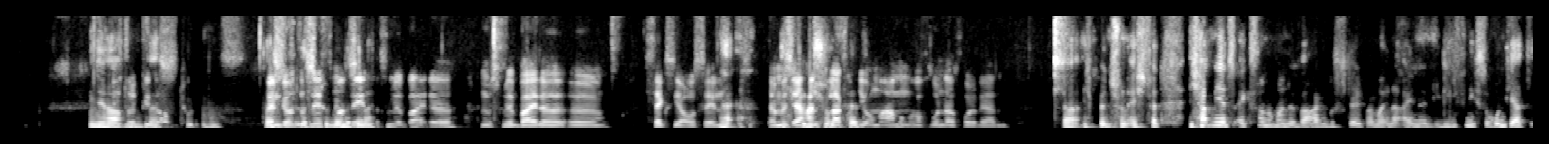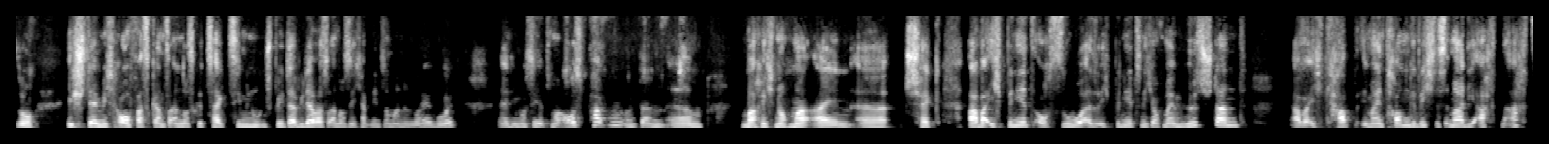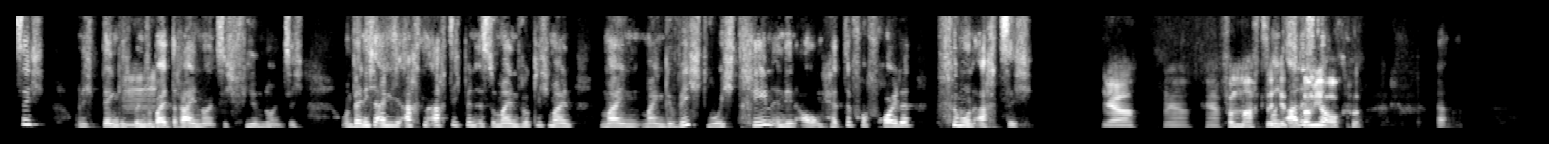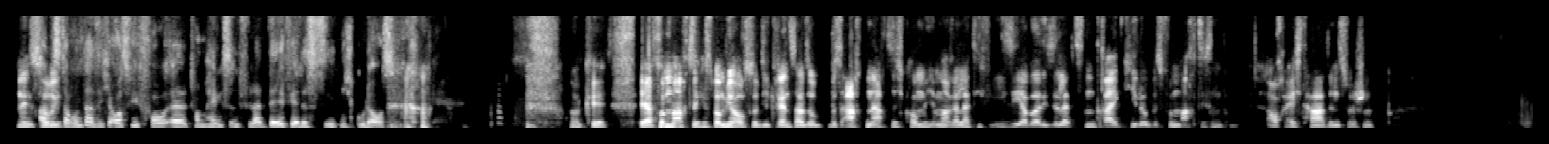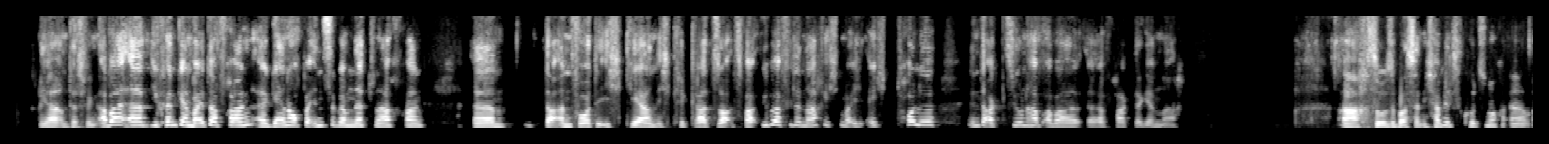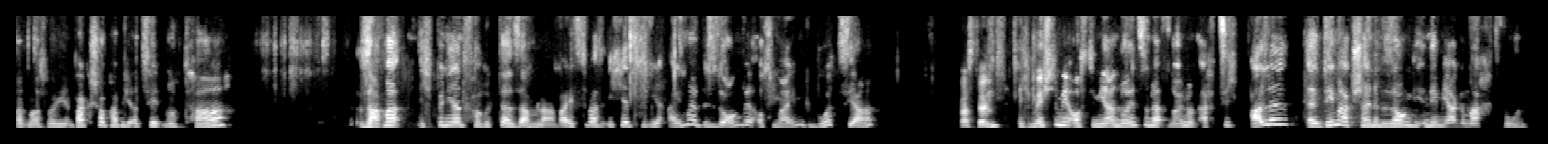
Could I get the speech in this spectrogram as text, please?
Ja, Ich drück die das Daumen. tut, das, Wenn wir uns das, das nächste Mal sehen, müssen wir beide, müssen wir beide äh, sexy aussehen. Ja, damit der Handschlag und die Umarmung auch wundervoll werden. Ja, ich bin schon echt fett. Ich habe mir jetzt extra nochmal eine Waage bestellt, weil meine eine, die lief nicht so rund. Die hat so, ich stelle mich rauf, was ganz anderes gezeigt, zehn Minuten später wieder was anderes. Ich habe mir jetzt nochmal eine neue geholt. Äh, die muss ich jetzt mal auspacken und dann ähm, mache ich nochmal einen äh, Check. Aber ich bin jetzt auch so, also ich bin jetzt nicht auf meinem Höchststand, aber ich habe, mein Traumgewicht ist immer die 88 und ich denke, ich bin so Mhm. bei 93, 94. Und wenn ich eigentlich 88 bin, ist so mein wirklich mein, mein, mein Gewicht, wo ich Tränen in den Augen hätte vor Freude, 85. Ja, ja, ja. 85 Und ist bei mir auch. Ja. Nee, sorry. Alles darunter sieht aus wie V- äh, Tom Hanks in Philadelphia. Das sieht nicht gut aus. Okay. Ja, 85 ist bei mir auch so die Grenze. Also bis 88 komme ich immer relativ easy, aber diese letzten drei Kilo bis 85 sind auch echt hart inzwischen. Ja, und deswegen. Aber äh, ihr könnt gerne weiterfragen, äh, gerne auch bei Instagram nett nachfragen. Ähm, da antworte ich gern. Ich kriege gerade so, zwar über viele Nachrichten, weil ich echt tolle Interaktion habe, aber äh, fragt da gerne nach. Ach so, Sebastian, ich habe jetzt kurz noch, äh, warte mal, was war die? Backshop habe ich erzählt, Notar. Sag mal, ich bin ja ein verrückter Sammler. Weißt du, was ich jetzt mir einmal besorgen will aus meinem Geburtsjahr? Was denn? Ich möchte mir aus dem Jahr 1989 alle äh, D-Mark-Scheine besorgen, die in dem Jahr gemacht wurden.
